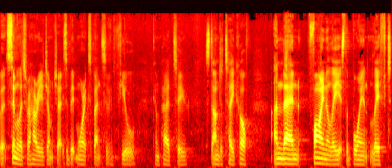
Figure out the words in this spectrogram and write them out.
but similar to a Harrier jump jet, it's a bit more expensive in fuel compared to standard takeoff. And then finally, it's the buoyant lift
